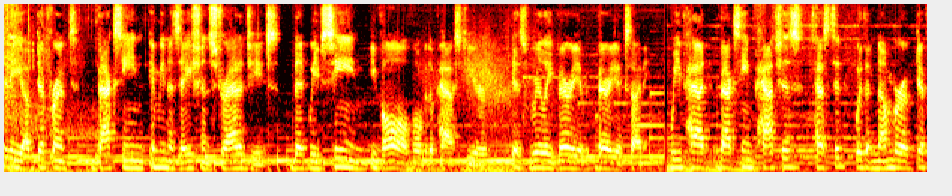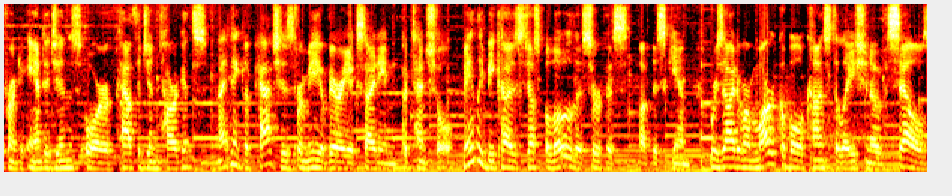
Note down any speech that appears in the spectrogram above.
Diversity of different vaccine immunization strategies that we've seen evolve over the past year is really very, very exciting. We've had vaccine patches tested with a number of different antigens or pathogen targets. And I think the patch is, for me, a very exciting potential, mainly because just below the surface of the skin reside a remarkable constellation of cells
